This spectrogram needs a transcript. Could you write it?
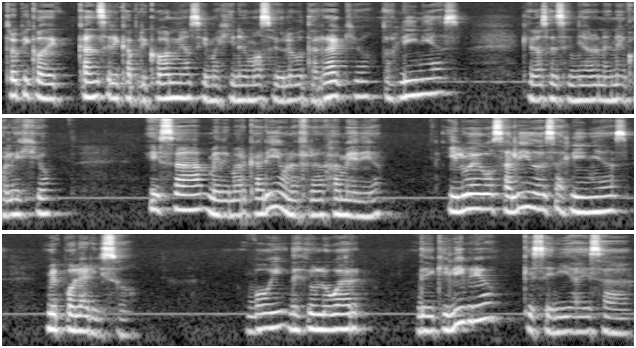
trópico de cáncer y capricornio, si imaginemos el globo terráqueo, dos líneas que nos enseñaron en el colegio. Esa me demarcaría una franja media y luego salido de esas líneas me polarizo. Voy desde un lugar de equilibrio, que sería esa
